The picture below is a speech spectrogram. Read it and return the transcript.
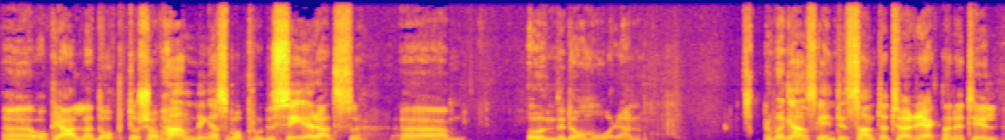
Eh, och alla doktorsavhandlingar som har producerats eh, under de åren. Det var ganska intressant. Jag tror jag räknade till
